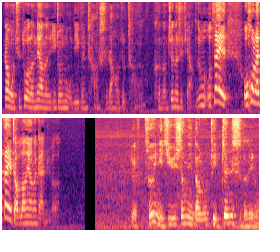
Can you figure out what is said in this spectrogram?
让我去做了那样的一种努力跟尝试，然后就成了。可能真的是这样子，我我再我后来再也找不到那样的感觉了。对，所以你基于生命当中最真实的那种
